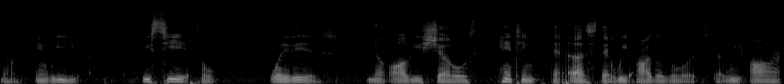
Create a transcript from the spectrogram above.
You know, and we we see it for what it is. You know, all these shows hinting at us that we are the Lords, that we are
